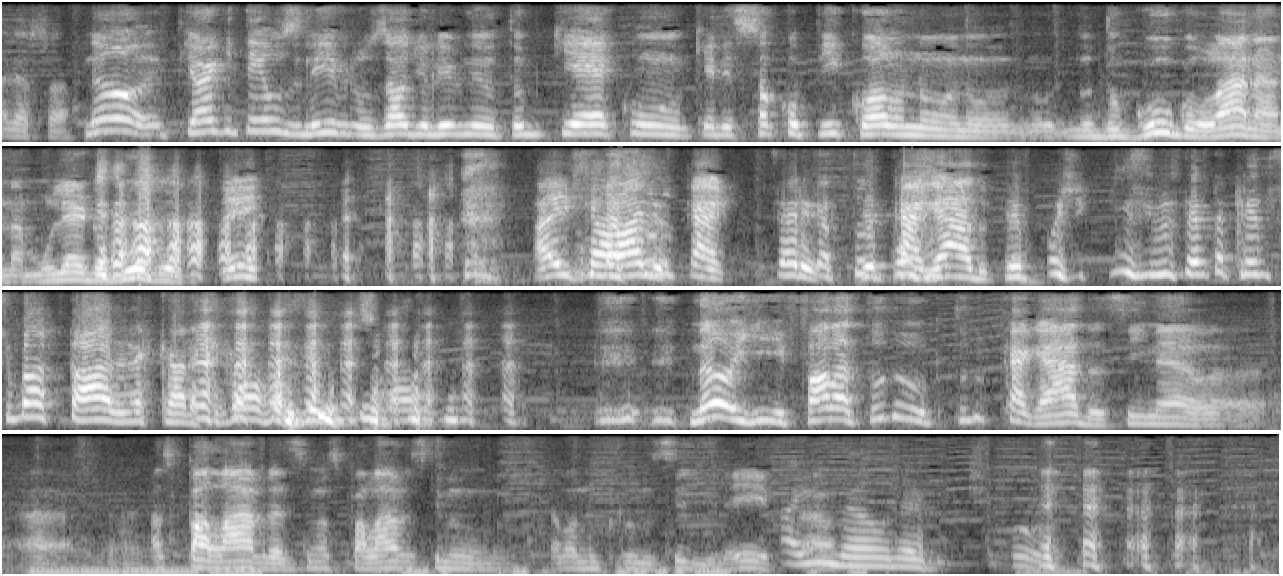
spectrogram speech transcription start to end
Olha só. Não, pior que tem uns livros, uns audiolivros no YouTube que é com. que eles só copiam e colam no, no, no, do Google lá, na, na mulher do Google. Aí fica Caralho, tudo, ca... sério, fica tudo depois cagado. De, depois de 15 minutos deve estar tá querendo se matar, né, cara? Que fazendo Não, e, fala tudo, tudo cagado, assim, né? As palavras, assim, umas palavras que não, ela não pronuncia direito. Aí tal. não, né,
